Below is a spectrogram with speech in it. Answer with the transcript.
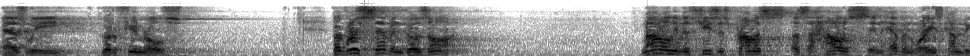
as we go to funerals. But verse 7 goes on. Not only does Jesus promise us a house in heaven where he's come to,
